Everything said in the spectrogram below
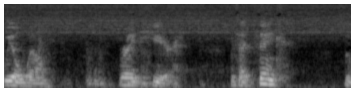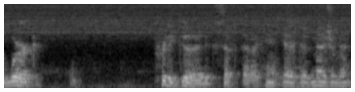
wheel well right here, which I think would work pretty good, except that I can't get a good measurement.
